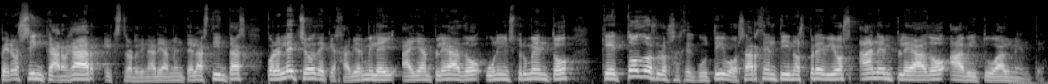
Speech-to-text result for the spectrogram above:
pero sin cargar extraordinariamente las tintas por el hecho de que Javier Milei haya empleado un instrumento que todos los ejecutivos argentinos previos han empleado habitualmente.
